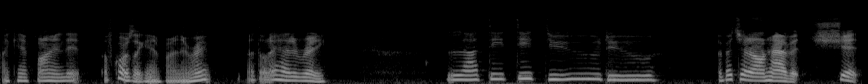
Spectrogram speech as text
I can't find it. Of course I can't find it, right? I thought I had it ready. La dee dee doo doo. I bet you I don't have it. Shit.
